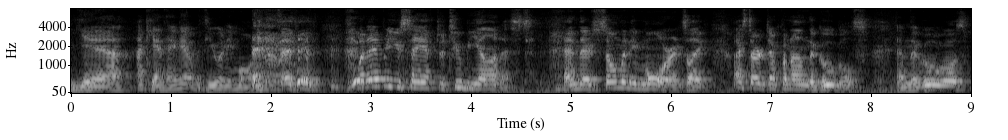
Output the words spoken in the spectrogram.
Yeah i can't hang out with you anymore. Whatever you say after to be honest and there's so many more it's like i start jumping on the googles and the googles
